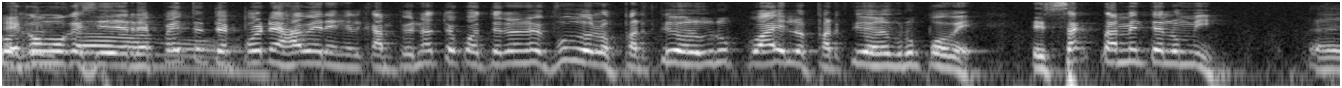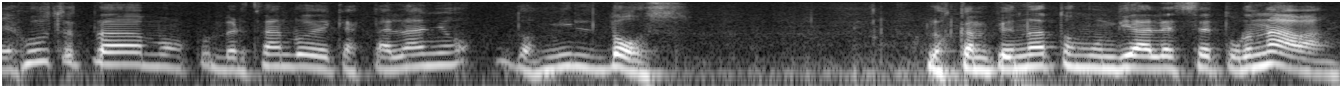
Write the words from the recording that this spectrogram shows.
Es como que si de repente te pones a ver en el campeonato ecuatoriano de fútbol los partidos del grupo A y los partidos del grupo B. Exactamente lo mismo. Eh, justo estábamos conversando de que hasta el año 2002 los campeonatos mundiales se turnaban.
